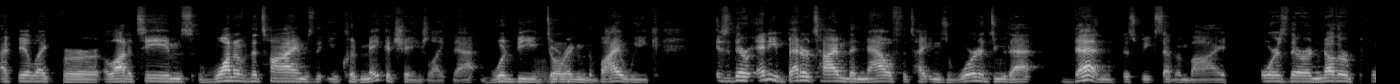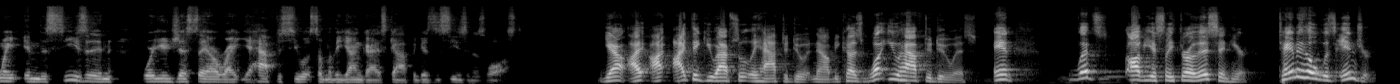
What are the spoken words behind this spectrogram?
I feel like for a lot of teams, one of the times that you could make a change like that would be mm-hmm. during the bye week. Is there any better time than now if the Titans were to do that then this week seven bye? Or is there another point in the season where you just say, all right, you have to see what some of the young guys got because the season is lost? Yeah, I, I, I think you absolutely have to do it now because what you have to do is, and let's obviously throw this in here. Tannehill was injured.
